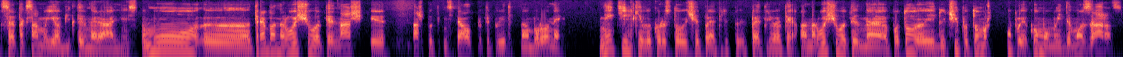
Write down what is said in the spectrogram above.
це так само є об'єктивна реальність. Тому е, треба нарощувати наш, наш потенціал протиповітряної оборони не тільки використовуючи Петрі, Петріоти, а нарощувати на по то йдучи по тому ж по якому ми йдемо зараз.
